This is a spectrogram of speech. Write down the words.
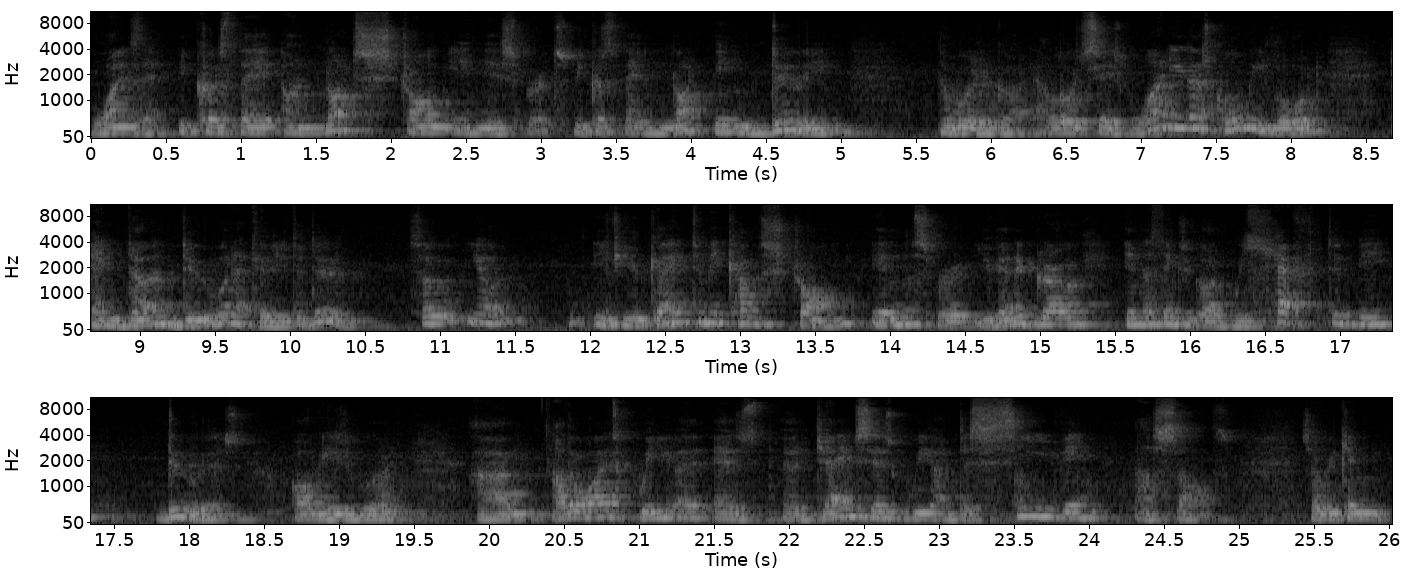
Why is that? Because they are not strong in their spirits, because they've not been doing the Word of God. Our Lord says, Why do you guys call me Lord and don't do what I tell you to do? So, you know, if you're going to become strong in the Spirit, you're going to grow in the things of God, we have to be doers of His Word. Um, otherwise, we, uh, as uh, James says, we are deceiving ourselves. So we can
